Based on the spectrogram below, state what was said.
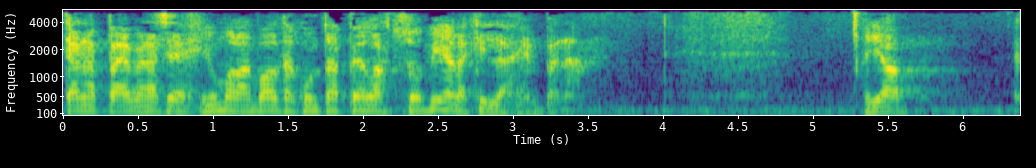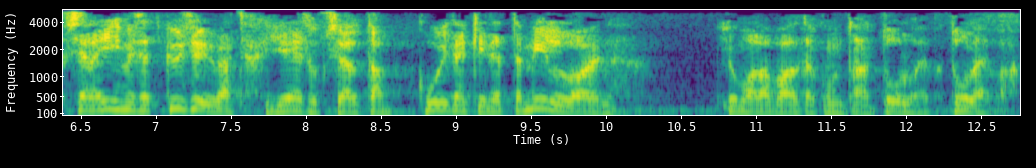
tänä päivänä se Jumalan valtakunta ja pelastus on vieläkin lähempänä. Ja siellä ihmiset kysyivät Jeesukselta kuitenkin, että milloin Jumalan valtakunta on tuleva.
